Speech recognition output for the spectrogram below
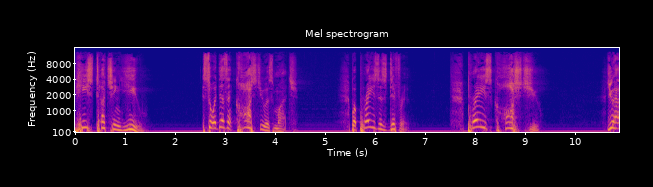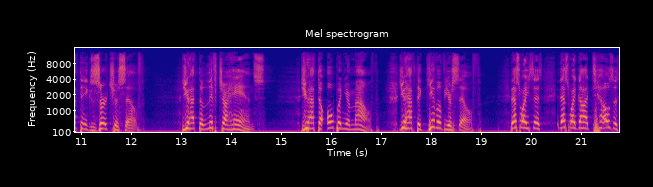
He's touching you. So it doesn't cost you as much. But praise is different. Praise costs you. You have to exert yourself. You have to lift your hands. You have to open your mouth. You have to give of yourself. That's why he says, that's why God tells us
